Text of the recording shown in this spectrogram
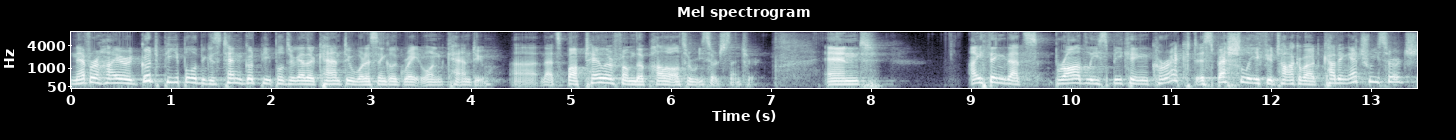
Never hire good people because 10 good people together can't do what a single great one can do. Uh, that's Bob Taylor from the Palo Alto Research Center. And I think that's broadly speaking correct, especially if you talk about cutting edge research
